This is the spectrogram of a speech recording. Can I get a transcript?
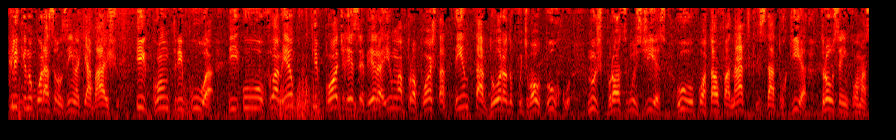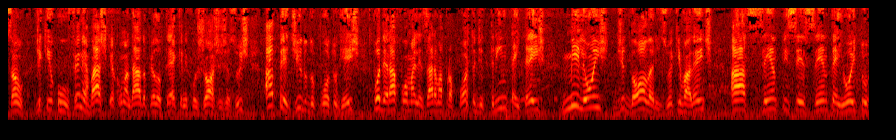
Clique no coraçãozinho aqui abaixo e contribua. E o Flamengo que pode receber aí uma proposta tentadora do futebol turco nos próximos dias. O portal Fanatics da Turquia trouxe a informação de que o Fenerbahçe, que é comandado pelo técnico Jorge Jesus, a pedido do português, poderá formalizar uma proposta de 33 milhões de dólares, o equivalente a 168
